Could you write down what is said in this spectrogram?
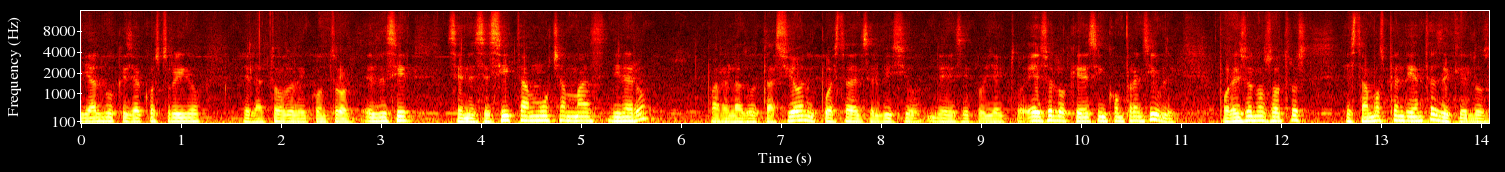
y algo que se ha construido de la torre de control. Es decir, se necesita mucha más dinero para la dotación y puesta del servicio de ese proyecto. Eso es lo que es incomprensible. Por eso nosotros estamos pendientes de que los,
